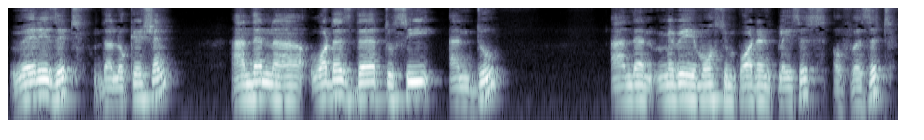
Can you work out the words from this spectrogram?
Where is it? The location. And then uh, what is there to see and do? And then maybe most important places of visit.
